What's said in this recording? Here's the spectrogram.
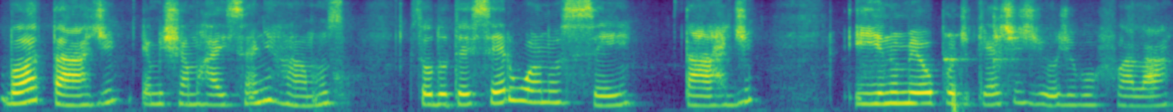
Boa tarde, eu me chamo Raissane Ramos, sou do terceiro ano C, tarde, e no meu podcast de hoje eu vou falar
